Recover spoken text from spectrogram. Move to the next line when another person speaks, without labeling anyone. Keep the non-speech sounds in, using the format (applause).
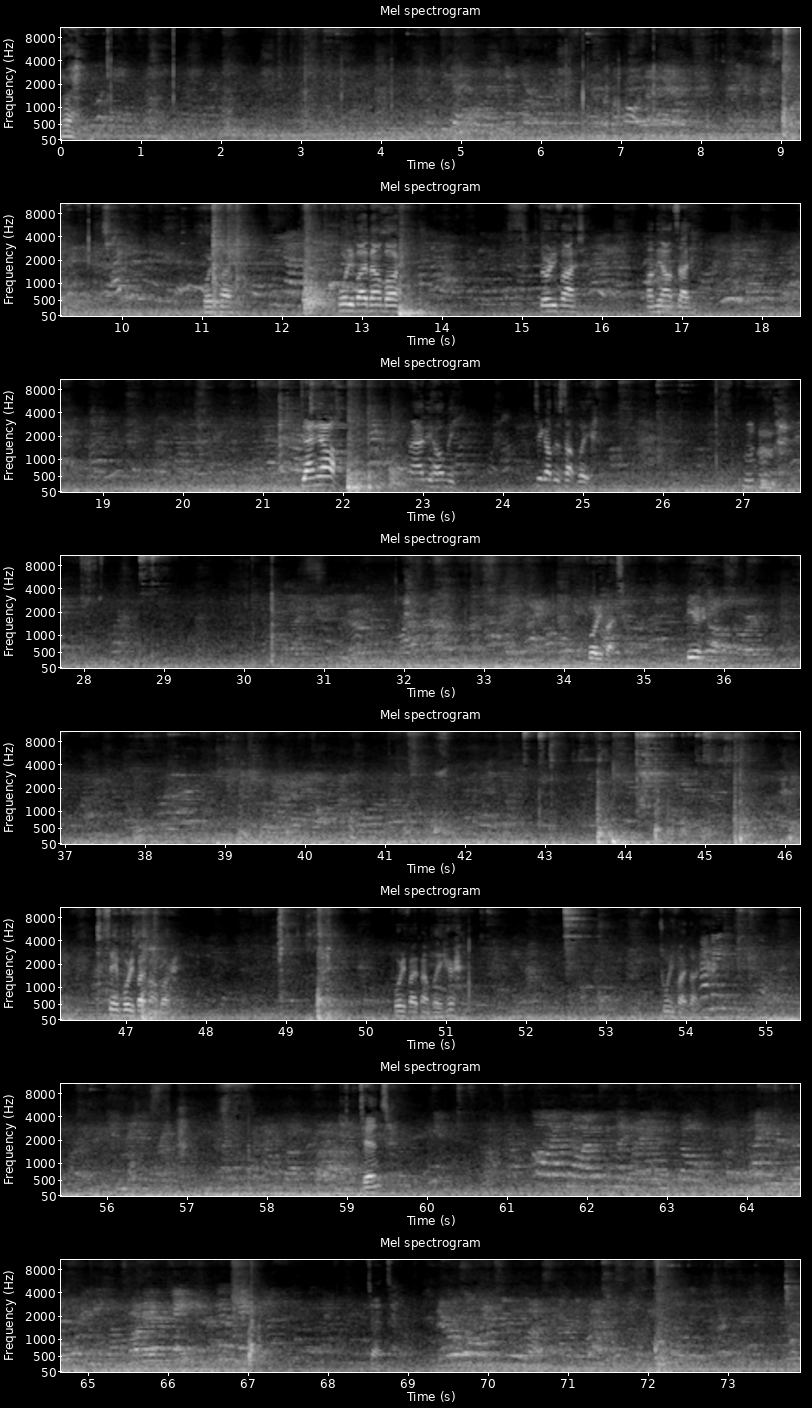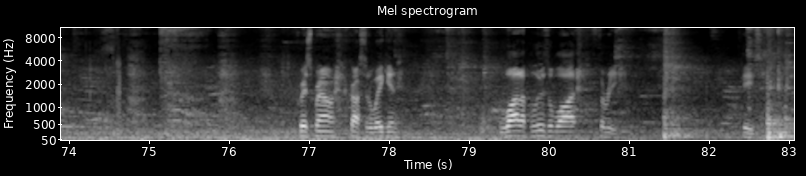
(sighs) Forty-five. Forty-five pound bar. Thirty-five on the outside. Danielle, can I have you help me take off this top plate? (clears throat) Forty-five. Here. Same 45 pound bar. 45 pound plate here. 25 pound. Tens. Chris Brown, CrossFit Awakened. Wodapalooza WOD 3. Peace.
